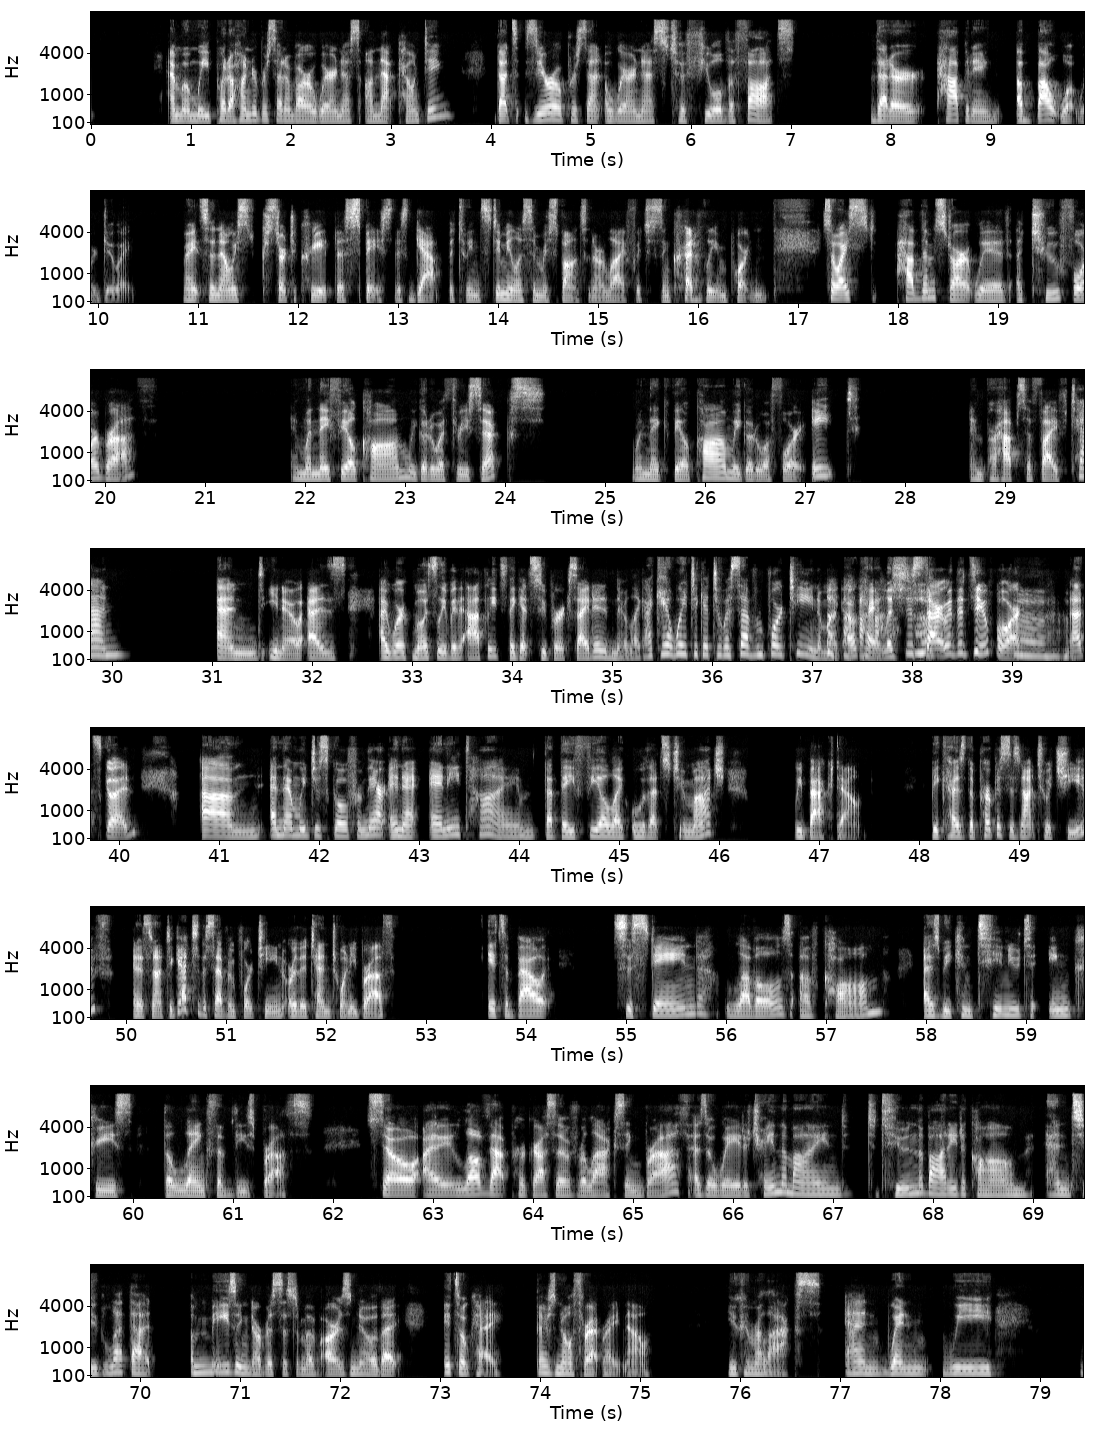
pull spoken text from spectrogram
And when we put 100% of our awareness on that counting, that's 0% awareness to fuel the thoughts that are happening about what we're doing. Right. So now we start to create this space, this gap between stimulus and response in our life, which is incredibly important. So I have them start with a 2 4 breath and when they feel calm, we go to a three six. When they feel calm, we go to a four eight and perhaps a five ten. And, you know, as I work mostly with athletes, they get super excited and they're like, I can't wait to get to a 714. I'm like, okay, let's just start with the two four. That's good. Um, and then we just go from there. And at any time that they feel like, oh, that's too much, we back down because the purpose is not to achieve And it's not to get to the 714 or the 1020 breath. It's about sustained levels of calm as we continue to increase the length of these breaths. So I love that progressive, relaxing breath as a way to train the mind, to tune the body to calm, and to let that amazing nervous system of ours know that it's okay. There's no threat right now. You can relax. And when we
